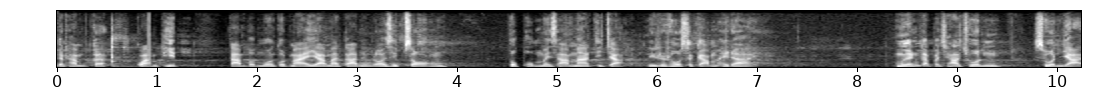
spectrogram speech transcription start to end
กระทำความผิด ตามประมวลกฎหมายอาญามาตรา 112 พวกผมไม่สามารถที่จะนิรโทษกรรมให้ได้ เหมือนกับประชาชนส่วนใหญ่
